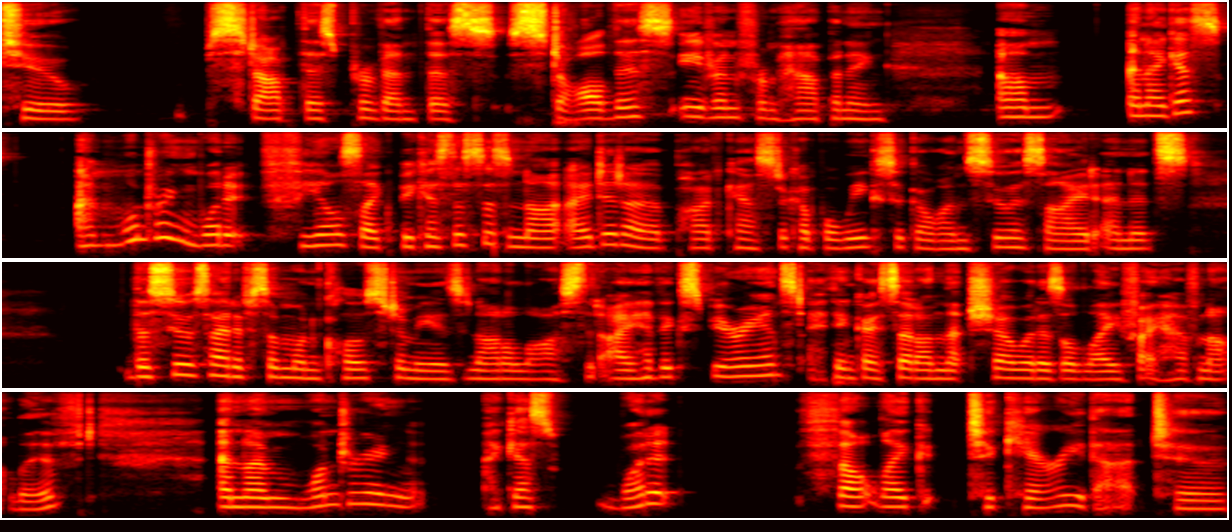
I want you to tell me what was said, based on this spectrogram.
to stop this, prevent this, stall this even from happening. Um, and I guess I'm wondering what it feels like because this is not, I did a podcast a couple weeks ago on suicide, and it's the suicide of someone close to me is not a loss that I have experienced. I think I said on that show it is a life I have not lived. And I'm wondering, I guess, what it felt like to carry that, to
